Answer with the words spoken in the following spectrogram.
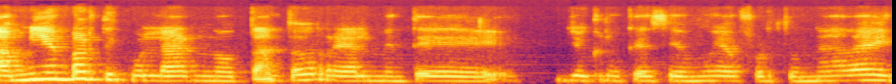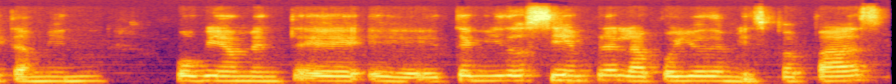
a mí en particular no tanto, realmente yo creo que he sido muy afortunada y también obviamente eh, he tenido siempre el apoyo de mis papás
